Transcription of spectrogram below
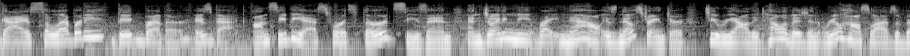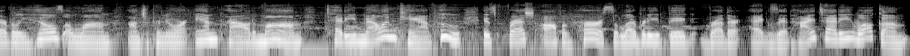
Guys, Celebrity Big Brother is back on CBS for its third season. And joining me right now is no stranger to reality television, Real Housewives of Beverly Hills alum, entrepreneur, and proud mom, Teddi Mellencamp, who is fresh off of her Celebrity Big Brother exit. Hi, Teddi. Welcome.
